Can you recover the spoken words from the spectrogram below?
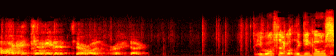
Harry Kane, Gerard Moreno. you've also got the giggles.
